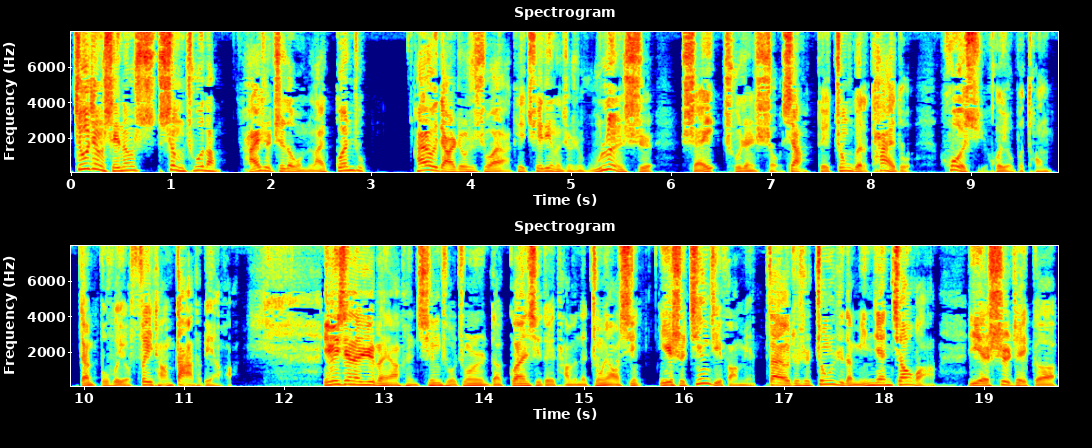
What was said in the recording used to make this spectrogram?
究竟谁能胜出呢？还是值得我们来关注。还有一点就是说呀，可以确定的就是，无论是谁出任首相，对中国的态度或许会有不同，但不会有非常大的变化。因为现在日本呀很清楚中日的关系对他们的重要性，一是经济方面，再有就是中日的民间交往也是这个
